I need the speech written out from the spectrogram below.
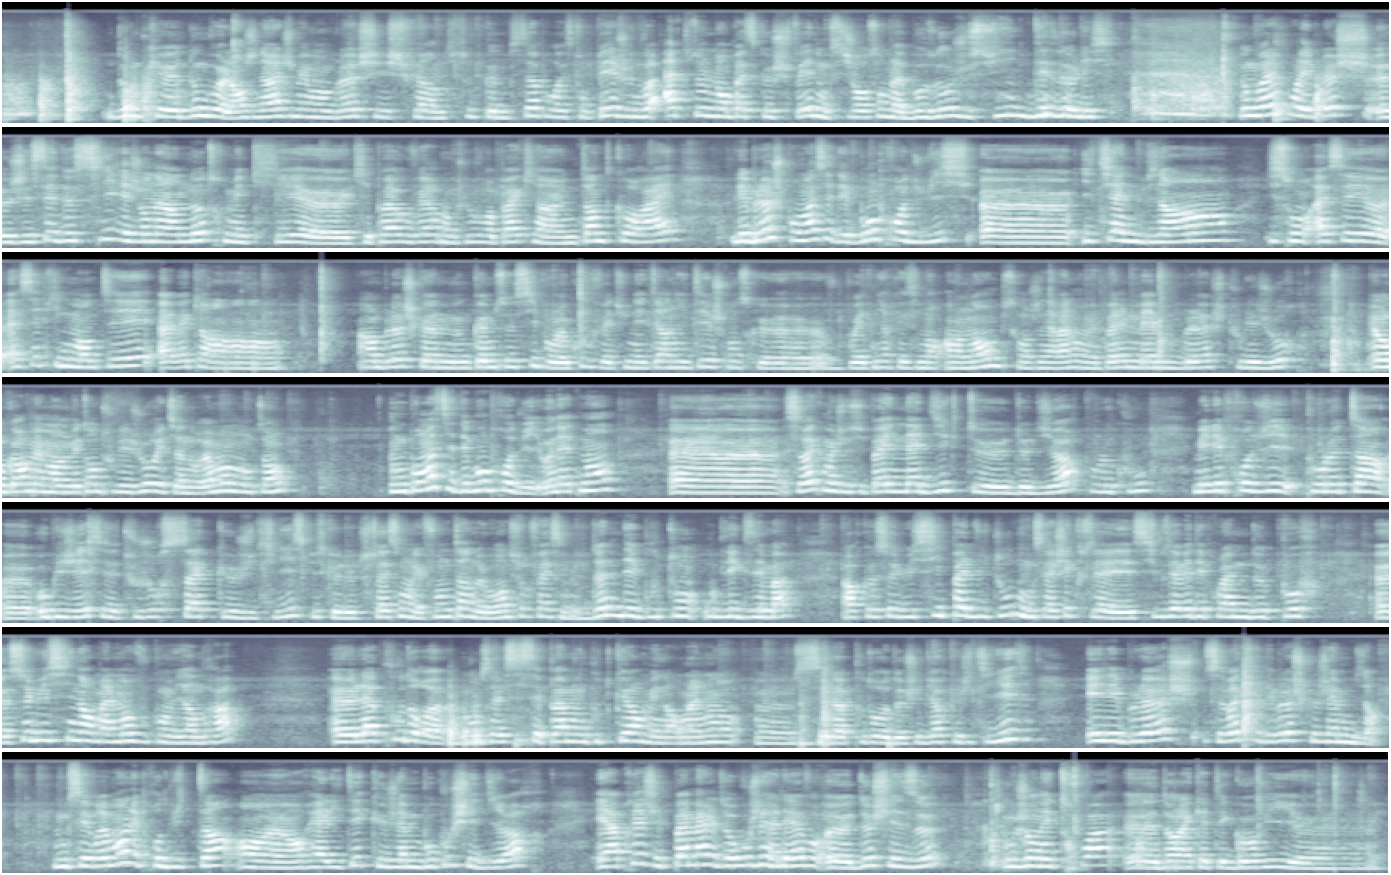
Donc, euh, donc voilà, en général je mets mon blush et je fais un petit truc comme ça pour estomper. Je ne vois absolument pas ce que je fais, donc si je ressemble à Bozo, je suis désolée. Donc voilà pour les blushs, j'ai ces deux-ci et j'en ai un autre mais qui est, qui est pas ouvert donc je l'ouvre pas, qui a une teinte corail. Les blushs pour moi c'est des bons produits, ils tiennent bien, ils sont assez, euh, assez pigmentés avec un, un blush comme, comme ceci. Pour le coup, vous faites une éternité. Je pense que vous pouvez tenir quasiment un an puisqu'en général, on met pas le même blush tous les jours. Et encore, même en le mettant tous les jours, ils tiennent vraiment longtemps. Donc pour moi, c'est des bons produits. Honnêtement, euh, c'est vrai que moi je suis pas une addict de Dior pour le coup, mais les produits pour le teint euh, obligé, c'est toujours ça que j'utilise, puisque de toute façon les fonds de teint de grande surface me donnent des boutons ou de l'eczéma, alors que celui-ci pas du tout, donc sachez que si vous avez des problèmes de peau, euh, celui-ci normalement vous conviendra. la poudre, bon celle-ci c'est pas mon coup de cœur, mais normalement c'est la poudre de chez Dior que j'utilise. Et les blushs, c'est vrai que c'est des blushs que j'aime bien. Donc c'est vraiment les produits teints euh, en, réalité que j'aime beaucoup chez Dior. Et après j'ai pas mal de rouges à lèvres euh, de chez eux. Donc j'en ai trois euh, dans la catégorie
